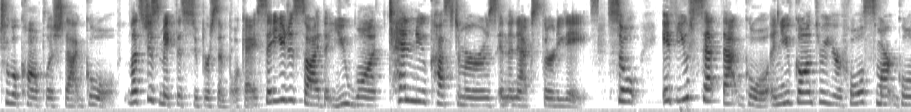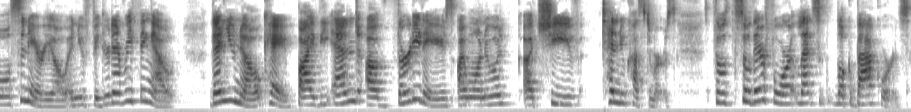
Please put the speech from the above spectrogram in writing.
to accomplish that goal. Let's just make this super simple, okay? Say you decide that you want 10 new customers in the next 30 days. So if you set that goal and you've gone through your whole SMART goal scenario and you've figured everything out, then you know, okay, by the end of 30 days, I want to achieve 10 new customers. So, so therefore, let's look backwards.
